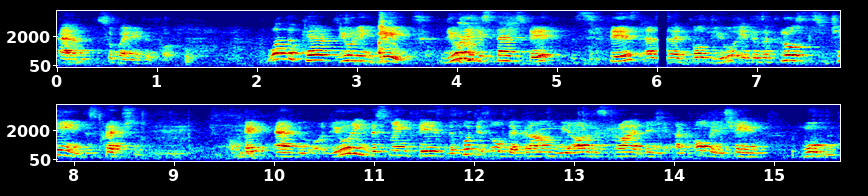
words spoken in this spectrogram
and supinated foot. What occurred during gait? During the stance phase, phase, as I told you, it is a closed chain description. Okay, and during the swing phase, the foot is off the ground, we are describing an open chain movement.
